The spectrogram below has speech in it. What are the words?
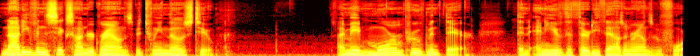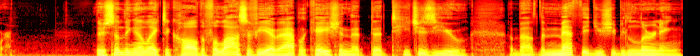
not even 600 rounds between those two. I made more improvement there than any of the 30,000 rounds before. There's something I like to call the philosophy of application that, that teaches you about the method you should be learning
